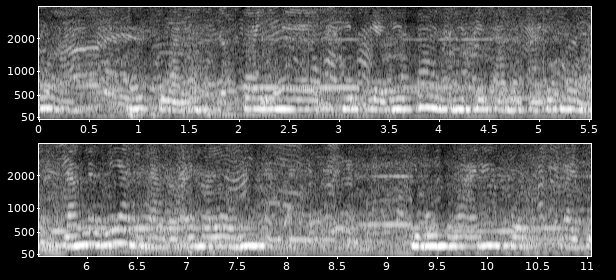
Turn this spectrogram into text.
หัวรถสวนซอยอีแม่เฮ็ดเบียกเฮ็ดซ่านเฮ็ดเป็นตามภาษาเด็กหน่อยหลังเลิกเรียนลาก็ไปหาเราเล่นตามตลาดนัดจ้ะอยู่บุญว่าอนาคตลาสิ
